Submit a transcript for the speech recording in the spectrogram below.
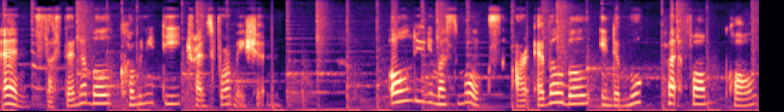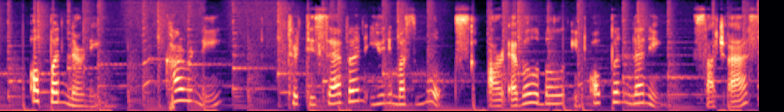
and sustainable community transformation. All Unimas MOOCs are available in the MOOC platform called Open Learning. Currently, 37 Unimas MOOCs are available in Open Learning, such as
